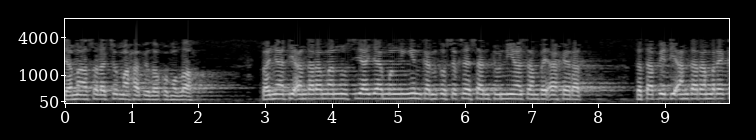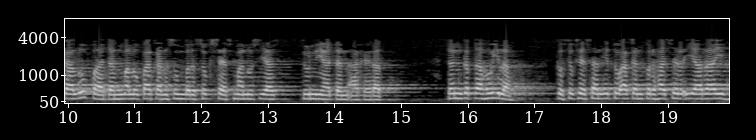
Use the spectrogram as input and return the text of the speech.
jamaah salat Jumat hafizakumullah. Banyak di antara manusia yang menginginkan kesuksesan dunia sampai akhirat. Tetapi di antara mereka lupa dan melupakan sumber sukses manusia dunia dan akhirat. Dan ketahuilah, kesuksesan itu akan berhasil ia raih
